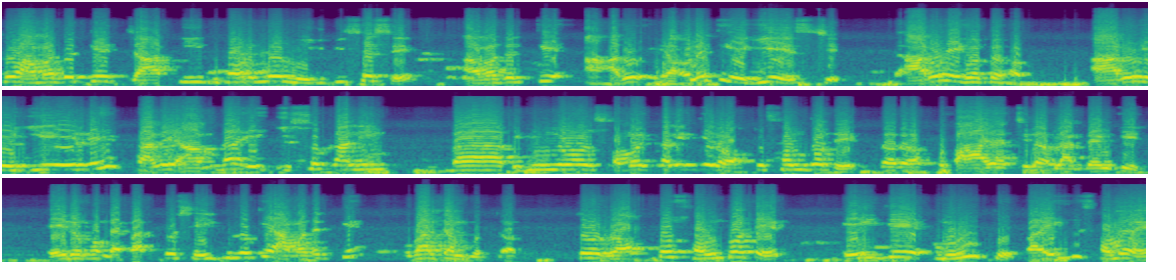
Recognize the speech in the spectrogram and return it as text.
তো আমাদেরকে জাতি, ধর্ম নির্বিশেষে আমাদেরকে আরও অনেক এগিয়ে এসছে। আরও এগোতে হবে। আরও এগিয়ে এলে তাহলে আমরা এই গ্রীষ্মকালীন বা বিভিন্ন সময়কালীন যে রক্ত সংকটে রক্ত পাওয়া যাচ্ছে না ব্লাড ব্যাংকে এইরকম ব্যাপার। তো সেইগুলোকে আমাদেরকে ওভারকাম করতে হবে। তো রক্ত সংকটের এই যে মুহূর্ত বা এই যে সময়ে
